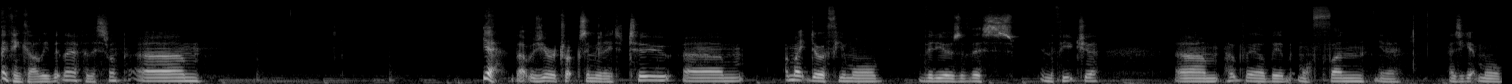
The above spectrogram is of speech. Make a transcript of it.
I think I'll leave it there for this one. Um, yeah, that was Euro Truck Simulator 2. Um, I might do a few more videos of this in the future. Um, hopefully, they'll be a bit more fun. You know, as you get more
